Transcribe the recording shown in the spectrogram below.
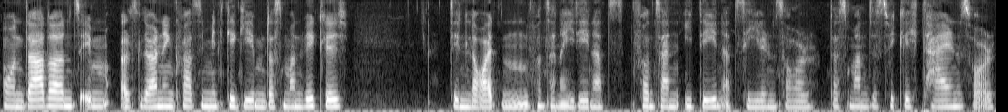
Und da hat er uns eben als Learning quasi mitgegeben, dass man wirklich den Leuten von, seiner Ideen, von seinen Ideen erzählen soll, dass man das wirklich teilen soll.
